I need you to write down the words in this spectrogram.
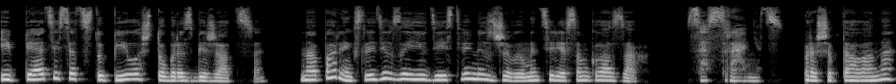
и пятясь отступила, чтобы разбежаться. Напарник следил за ее действиями с живым интересом в глазах. «Засранец!» – прошептала она,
